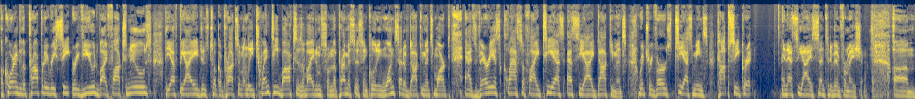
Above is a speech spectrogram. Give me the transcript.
According to the property receipt reviewed by Fox News, the FBI agents took approximately 20 boxes of items from the premises, including one set of documents marked as various classified TS SCI documents, which refers TS means top secret and SCI is sensitive information. Um,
